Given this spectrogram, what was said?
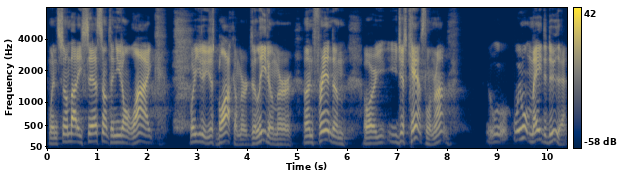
when somebody says something you don't like, what do you do? You just block them or delete them or unfriend them or you, you just cancel them, right? We weren't made to do that.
